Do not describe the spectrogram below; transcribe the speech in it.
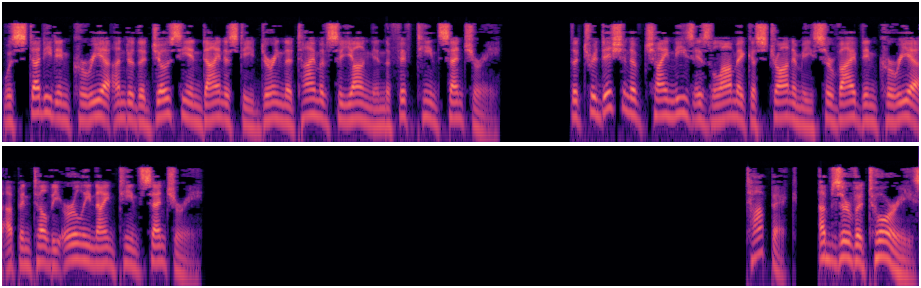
was studied in Korea under the Joseon dynasty during the time of Sejong in the 15th century. The tradition of Chinese Islamic astronomy survived in Korea up until the early 19th century. Observatories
